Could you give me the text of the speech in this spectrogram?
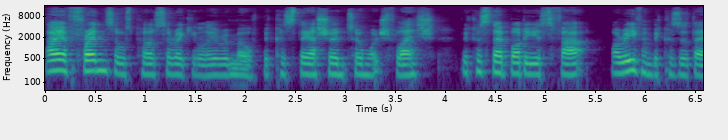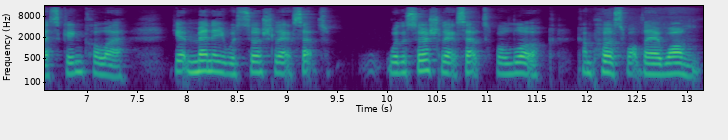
I have friends whose posts are regularly removed because they are showing too much flesh, because their body is fat, or even because of their skin colour. Yet many with socially accept- with a socially acceptable look can post what they want.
